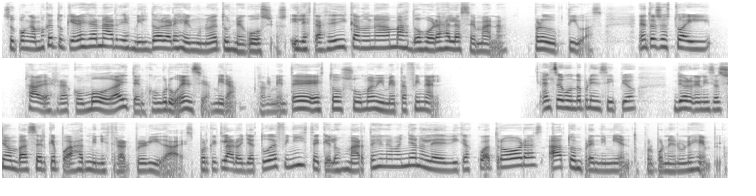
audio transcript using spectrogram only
Supongamos que tú quieres ganar 10 mil dólares en uno de tus negocios y le estás dedicando nada más dos horas a la semana productivas. Entonces tú ahí, sabes, reacomoda y ten congruencia. Mira, realmente esto suma mi meta final. El segundo principio de organización va a ser que puedas administrar prioridades. Porque claro, ya tú definiste que los martes en la mañana le dedicas cuatro horas a tu emprendimiento, por poner un ejemplo.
